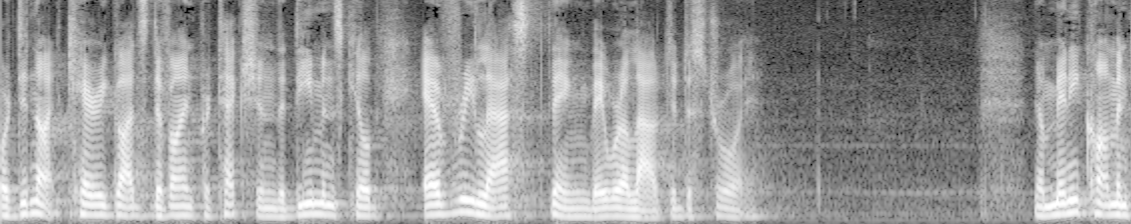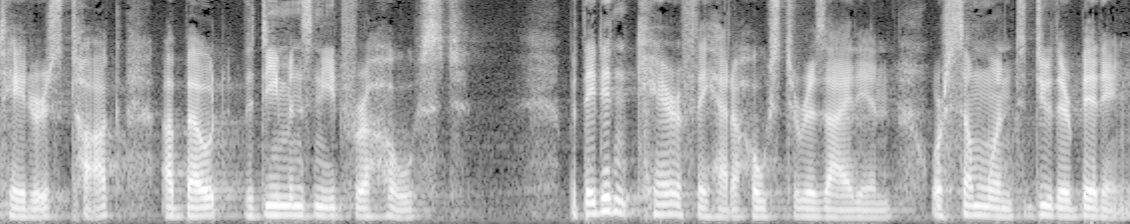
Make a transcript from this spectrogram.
or did not carry God's divine protection, the demons killed every last thing they were allowed to destroy. Now, many commentators talk about the demons' need for a host, but they didn't care if they had a host to reside in or someone to do their bidding.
